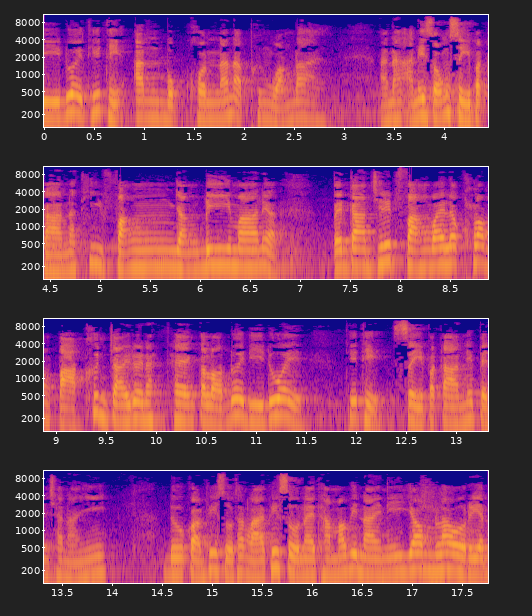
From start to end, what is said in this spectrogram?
ดีด้วยทิฏฐิอันบุคคลนั้นพึงหวังได้อันนะอันนี้สงสี่ประการนะที่ฟังอย่างดีมาเนี่ยเป็นการชนิดฟังไว้แล้วคล่องปากขึ้นใจด้วยนะแทงตลอดด้วยดีด้วยทิฏฐิสี่ประการนี้เป็นไน ดูก่อนพิสูจทั้งหลายพิสูจในธรรมวินัยนี้ย่อมเล่าเรียน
